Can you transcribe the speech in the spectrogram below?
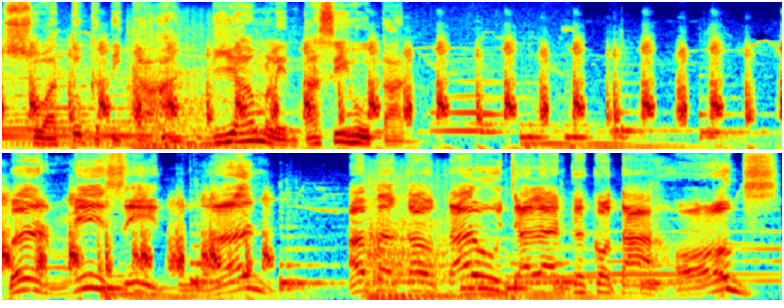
Suatu ketika, dia melintasi hutan. Permisi, Tuan. Apa kau tahu jalan ke kota Hogs?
